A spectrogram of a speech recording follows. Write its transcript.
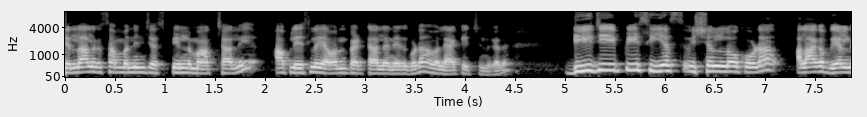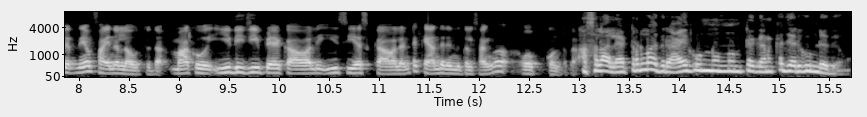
జిల్లాలకు సంబంధించి ఎస్పీలను మార్చాలి ఆ ప్లేస్లో ఎవరిని పెట్టాలి అనేది కూడా ఆమె లేఖ ఇచ్చింది కదా. డీజీపీ సిఎస్ విషయంలో కూడా అలాగ వీళ్ళ నిర్ణయం ఫైనల్ అవుతుందా? మాకు ఈ డీజీపీ కావాలి ఈ సిఎస్ కావాలంటే కేంద్ర ఎన్నికల సంఘం ఒప్పుకుంటుందా? అసలు ఆ లెటర్లో అది రాయకుండా ఉంటే గనక జరిగి ఉండేదేమో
